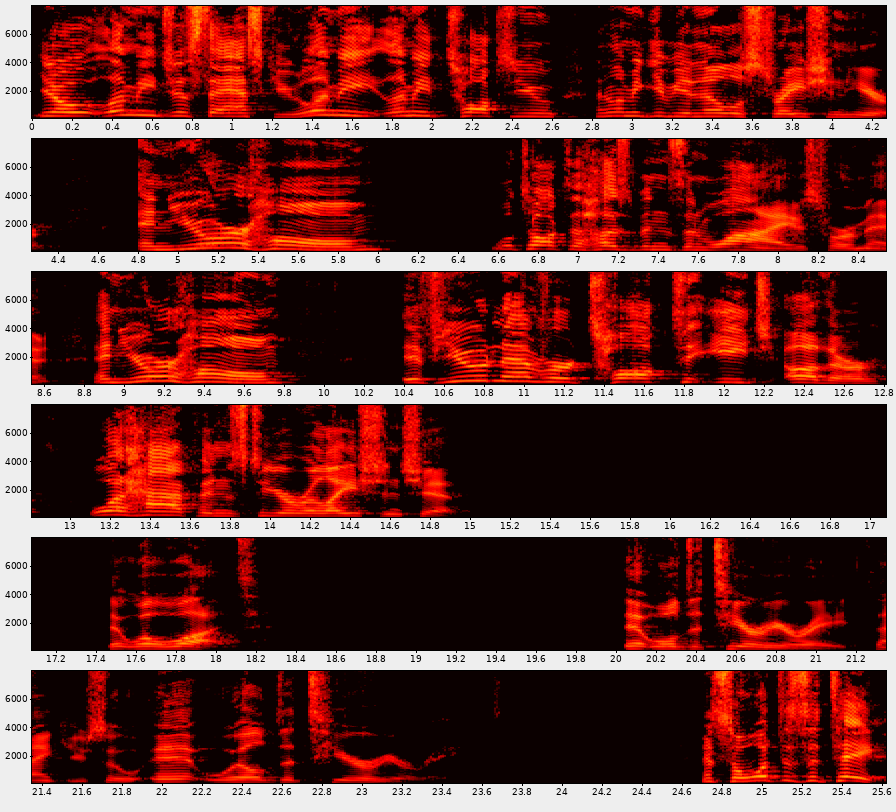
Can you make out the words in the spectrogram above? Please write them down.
you know, let me just ask you, let me, let me talk to you, and let me give you an illustration here. In your home, we'll talk to husbands and wives for a minute. In your home, if you never talk to each other, what happens to your relationship? It will what? It will deteriorate. Thank you. So it will deteriorate. And so, what does it take?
